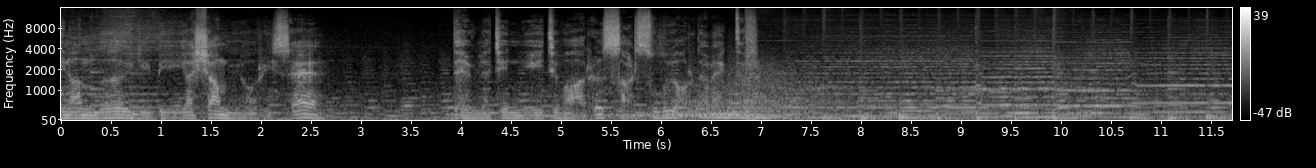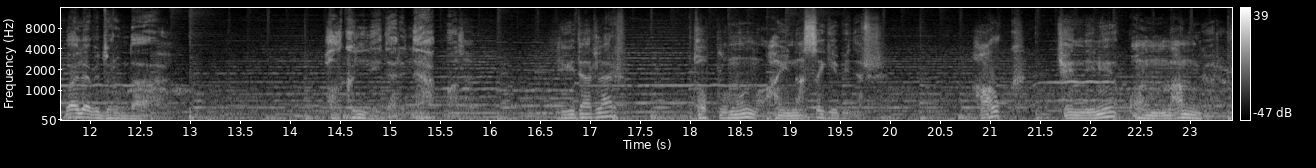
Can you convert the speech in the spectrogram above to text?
inandığı gibi yaşamıyor ise, devletin itibarı sarsılıyor demektir. Böyle bir durumda halkın lideri ne yapmalı? Liderler toplumun aynası gibidir. Halk kendini ondan görür.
